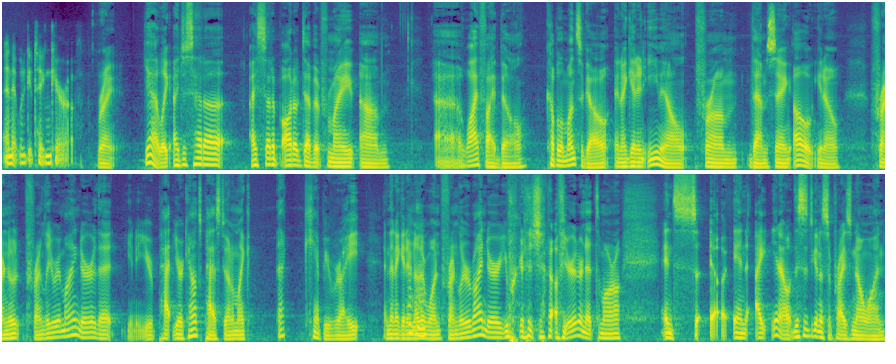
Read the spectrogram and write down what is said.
And it would get taken care of. Right. Yeah. Like I just had a, I set up auto debit for my um, uh, Wi Fi bill couple of months ago, and I get an email from them saying, oh, you know, friend, friendly reminder that you know, your, your account's passed due. And I'm like, that can't be right. And then I get another mm-hmm. one friendly reminder you were going to shut off your internet tomorrow. And so, and I, you know, this is going to surprise no one,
